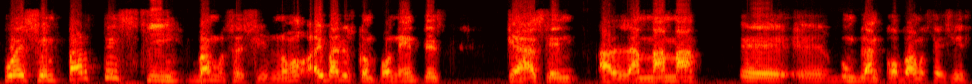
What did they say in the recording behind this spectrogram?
Pues en parte sí, vamos a decir, ¿no? Hay varios componentes que hacen a la mama eh, eh, un blanco, vamos a decir.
